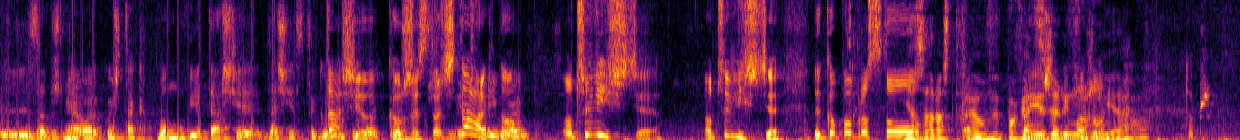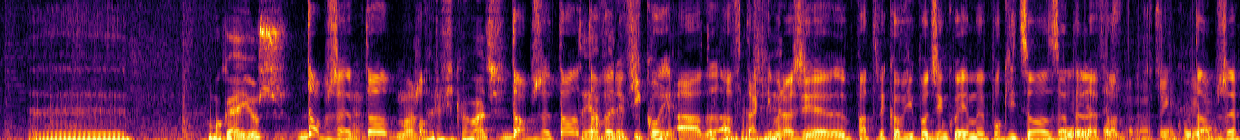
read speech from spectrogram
y, zabrzmiało jakoś tak, bo mówię, da się, da się z tego Da się korzystać, tak, no, oczywiście. Oczywiście, tylko po prostu... Ja zaraz twoją wypowiedź A jeżeli można? Dobrze. Yy, mogę już? Dobrze, to... Można weryfikować? Dobrze, to, to, to ja weryfikuj, a, a w takim razie Patrykowi podziękujemy póki co za telefon. Ja dziękuję. Dobrze,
